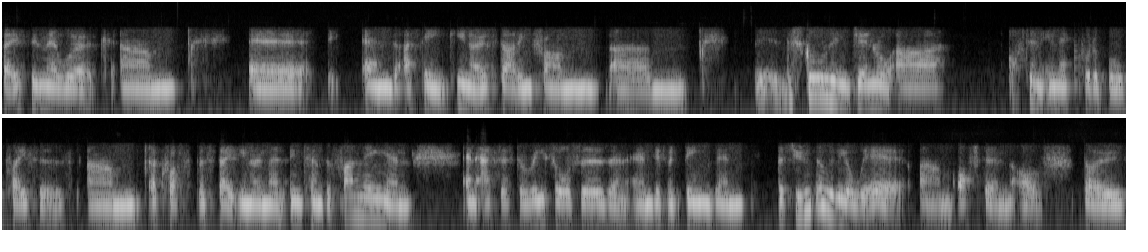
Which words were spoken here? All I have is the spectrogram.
face in their work. Um, uh, and I think, you know, starting from um, the schools in general are often inequitable places um, across the state, you know, in, that, in terms of funding and, and access to resources and, and different things. And the students are really aware um, often of those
